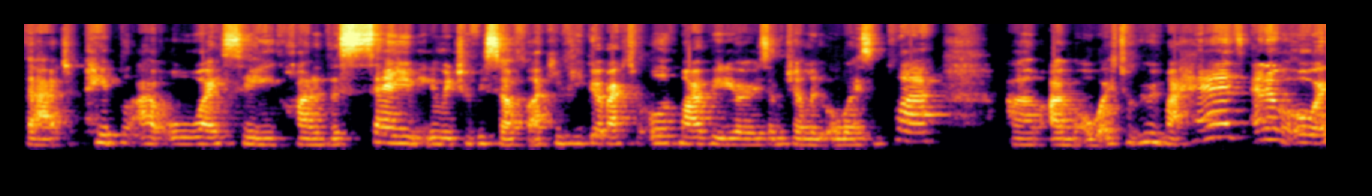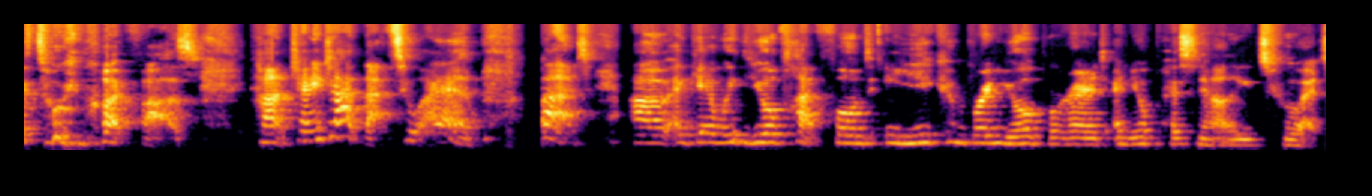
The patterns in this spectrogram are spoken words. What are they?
that people are always seeing kind of the same image of yourself. Like if you go back to all of my videos, I'm generally always in black. Um, I'm always talking with my hands and I'm always talking quite fast. Can't change that. That's who I am. But um, again, with your platforms, you can bring your brand and your personality to it.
